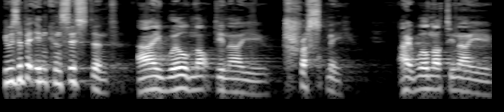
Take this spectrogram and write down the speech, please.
He was a bit inconsistent. I will not deny you. Trust me. I will not deny you.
